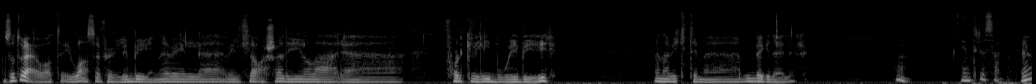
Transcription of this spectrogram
Og så tror jeg jo at jo, selvfølgelig byene vil, eh, vil klare seg, de å være Folk vil bo i byer. Men det er viktig med begge deler. Interessant. Ja.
